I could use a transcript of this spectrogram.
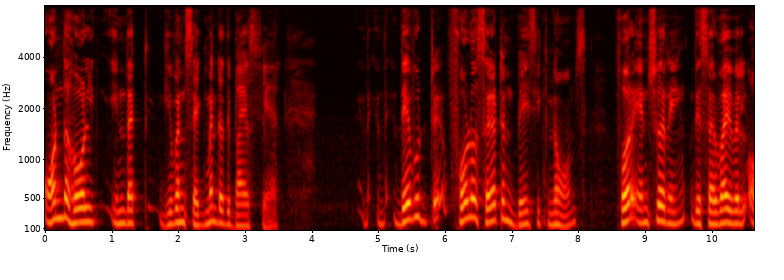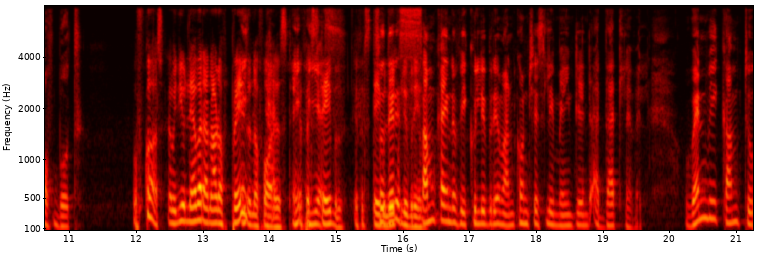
on the whole, in that given segment of the biosphere, they would follow certain basic norms for ensuring the survival of both. Of course. I mean, you never run out of praise in a forest Eh, if it's yes. stable. If it's stable so there equilibrium. is some kind of equilibrium unconsciously maintained at that level. When we come to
